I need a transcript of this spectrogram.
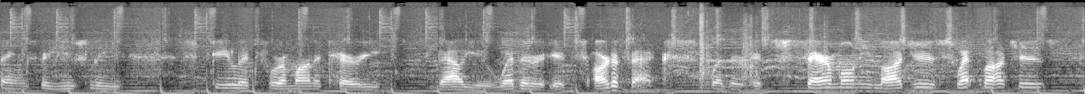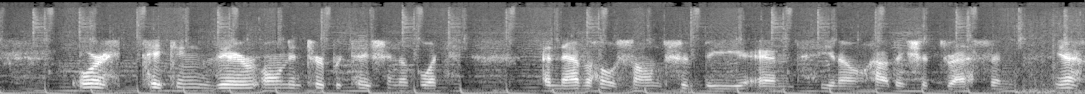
things, they usually steal it for a monetary value, whether it's artifacts, whether it's ceremony lodges, sweat lodges, or taking their own interpretation of what a Navajo song should be and, you know, how they should dress and, yeah,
